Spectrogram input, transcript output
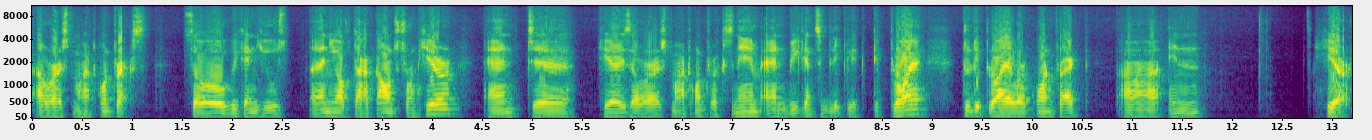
our smart contracts. So we can use any of the accounts from here and uh, here is our smart contracts name and we can simply click deploy to deploy our contract uh, in here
